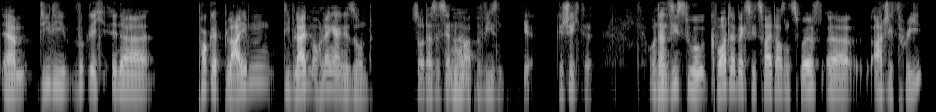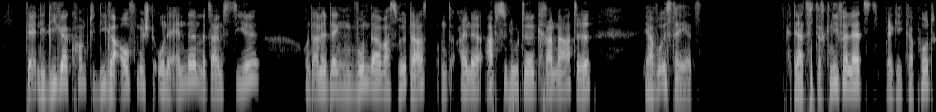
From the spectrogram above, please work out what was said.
ähm, die, die wirklich in der Pocket bleiben, die bleiben auch länger gesund. So, das ist ja, ja. nun mal bewiesen. Die Geschichte. Und dann siehst du Quarterbacks wie 2012 äh, RG3, der in die Liga kommt, die Liga aufmischt ohne Ende mit seinem Stil und alle denken, Wunder, was wird das? Und eine absolute Granate. Ja, wo ist der jetzt? Der hat sich das Knie verletzt, der geht kaputt.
